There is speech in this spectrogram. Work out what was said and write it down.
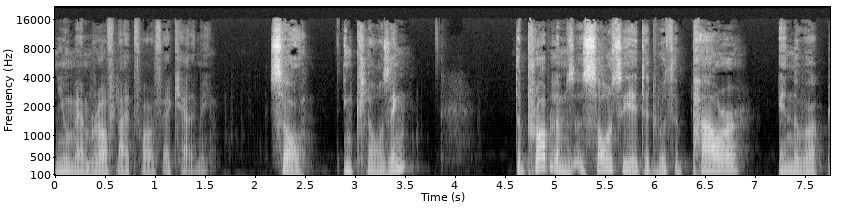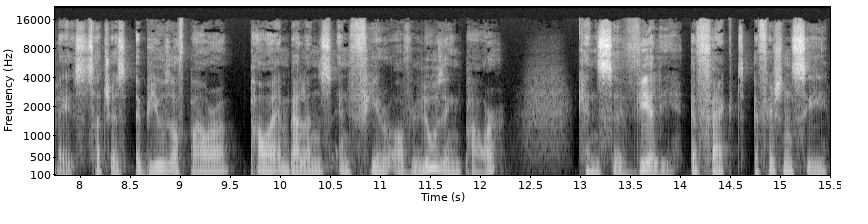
new member of Leitwolf Academy. So, in closing, the problems associated with the power in the workplace, such as abuse of power, power imbalance, and fear of losing power, can severely affect efficiency,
